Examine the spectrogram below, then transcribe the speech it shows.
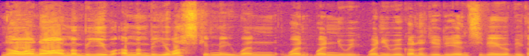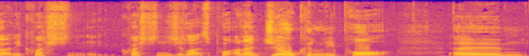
No, um, I know. I remember you. I remember you asking me when, when, when you when you were going to do the interview. Have you got any question, questions you'd like to put? And I jokingly put, um,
